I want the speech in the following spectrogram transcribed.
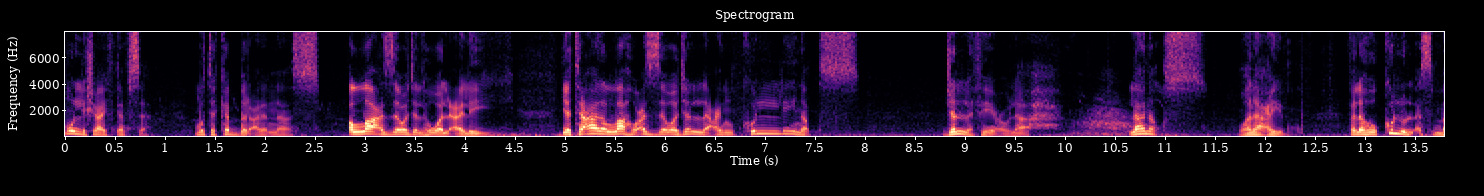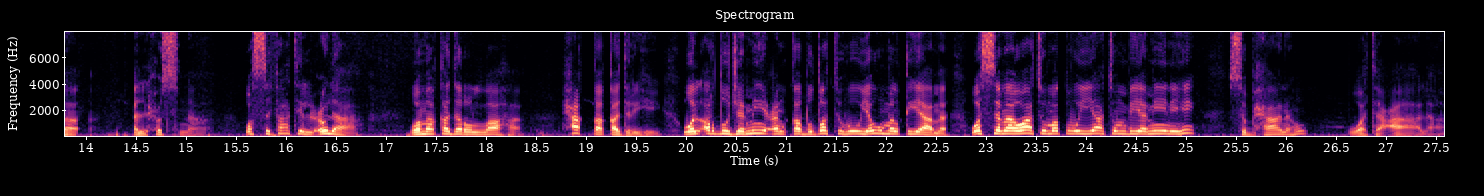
مو اللي شايف نفسه متكبر على الناس. الله عز وجل هو العلي. يتعالى الله عز وجل عن كل نقص. جل في علاه. لا نقص. ولا عيب فله كل الأسماء الحسنى والصفات العلى وما قدر الله حق قدره والأرض جميعا قبضته يوم القيامة والسماوات مطويات بيمينه سبحانه وتعالى.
